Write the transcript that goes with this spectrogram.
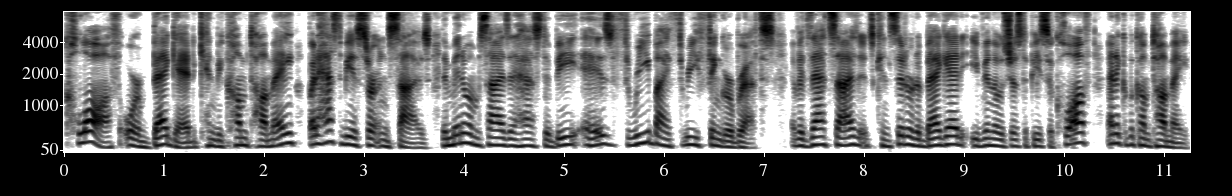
cloth or beged can become tame, but it has to be a certain size. The minimum size it has to be is three by three finger breadths. If it's that size, it's considered a beged, even though it's just a piece of cloth, and it can become tame.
